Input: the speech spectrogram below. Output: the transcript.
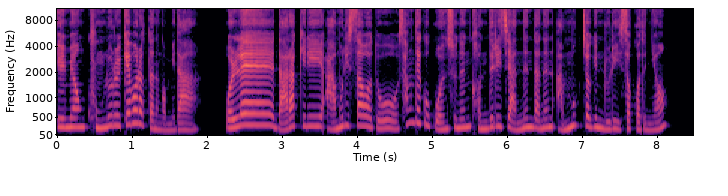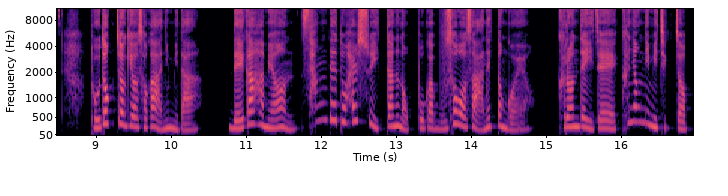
일명 국루를 깨버렸다는 겁니다. 원래 나라끼리 아무리 싸워도 상대국 원수는 건드리지 않는다는 암묵적인 룰이 있었거든요. 도덕적이어서가 아닙니다. 내가 하면 상대도 할 수 있다는 업보가 무서워서 안 했던 거예요. 그런데 이제 큰형님이 직접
